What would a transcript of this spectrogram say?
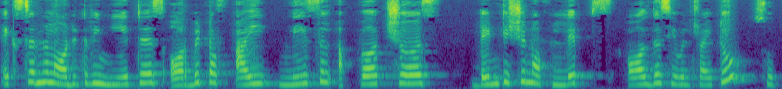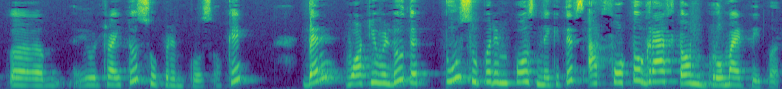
external auditory meatus, orbit of eye, nasal apertures, dentition of lips. All this you will try to um, you will try to superimpose. Okay. Then what you will do? The two superimposed negatives are photographed on bromide paper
